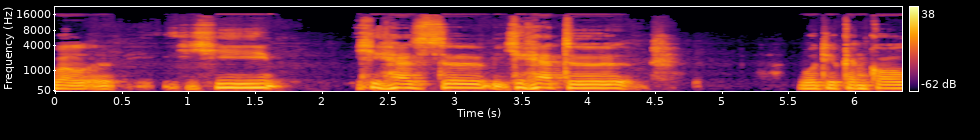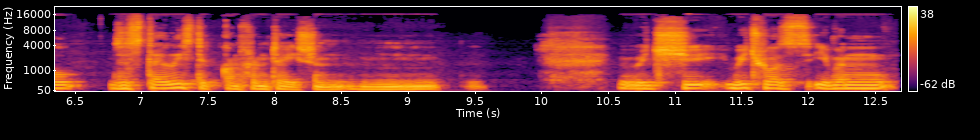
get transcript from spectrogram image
well he he has he had what you can call the stylistic confrontation, mm, which which was even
